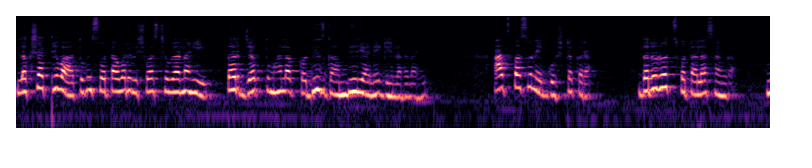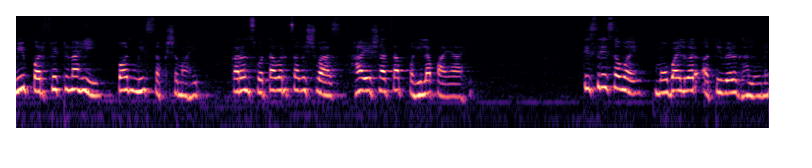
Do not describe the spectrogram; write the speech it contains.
लक्षात ठेवा तुम्ही स्वतःवर विश्वास ठेवला नाही तर जग तुम्हाला कधीच गांभीर्याने घेणार नाही. आजपासून एक गोष्ट करा. दररोज स्वतःला सांगा मी परफेक्ट नाही पण मी सक्षम आहे. कारण स्वतःवरचा विश्वास हा यशाचा पहिला पाया आहे. तिसरी सवय मोबाईलवर अतिवेळ घालवणे.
